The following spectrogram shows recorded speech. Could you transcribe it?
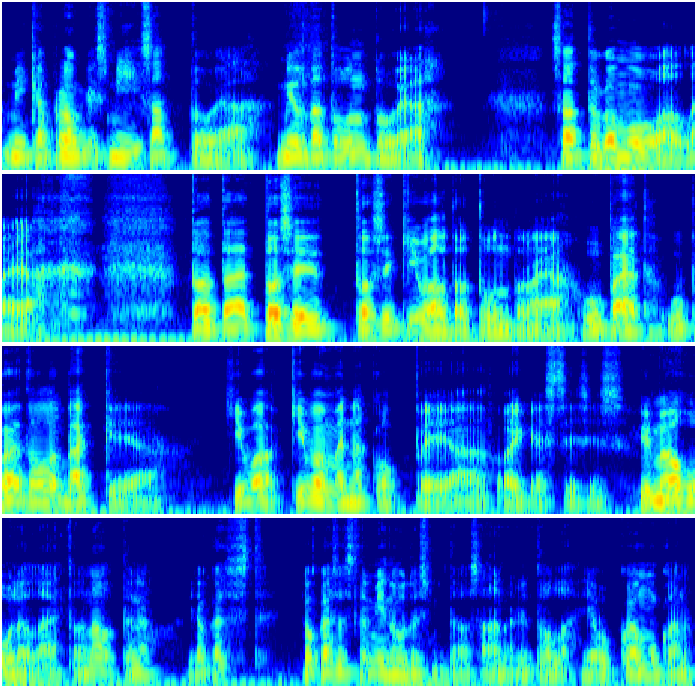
mikä progis mihin sattuu ja miltä tuntuu ja sattuuko muualle. Ja, tota, et tosi, tosi kivalta tuntunut ja upeat, upeat olla backi ja kiva, kiva mennä koppiin ja oikeasti siis hymme on huulella, että on nauttinut jokaisesta, jokaisesta minuutista, mitä on saanut nyt olla joukkoja mukana.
